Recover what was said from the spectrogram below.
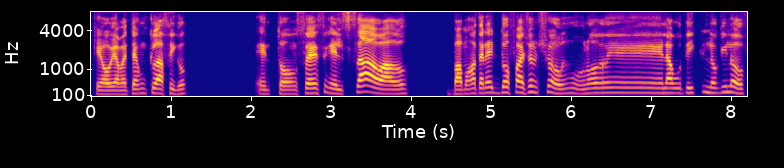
que obviamente es un clásico. Entonces el sábado vamos a tener dos fashion shows, uno de la boutique Lucky Love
